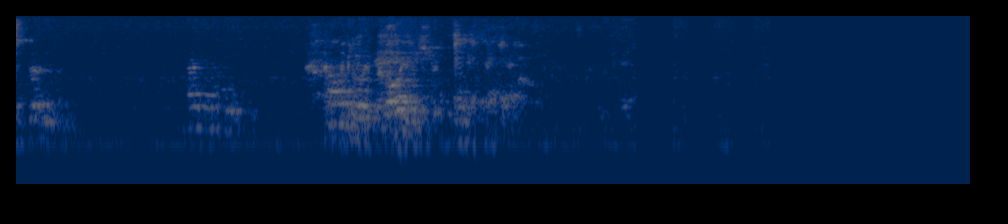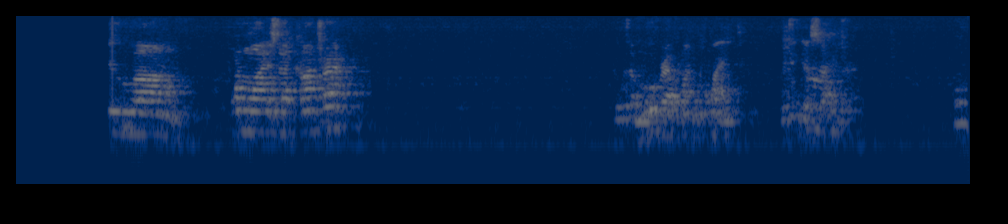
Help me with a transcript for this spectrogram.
Just Burton. Burden. Cody. To, um, formalize that contract? There was a mover at one point, we didn't get second. It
